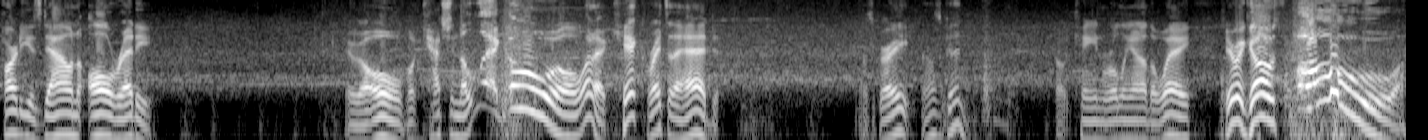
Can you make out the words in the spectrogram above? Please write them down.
Hardy is down already. There we go. Oh, but catching the leg. Oh, what a kick right to the head. That was great. That was good. Oh, Caine rolling out of the way. Here he goes. Oh!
